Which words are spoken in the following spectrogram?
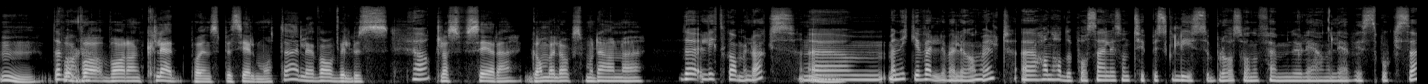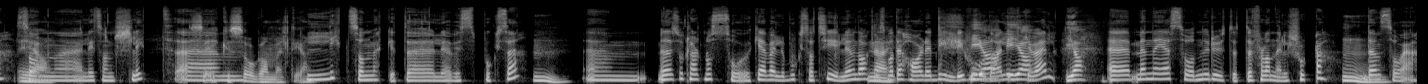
Mm. Det var var, var, var han kledd på en spesiell måte, eller hva vil du klassifisere? Gammeldags, moderne? Det er litt gammeldags, Mm. um, men ikke veldig veldig gammelt. Uh, han hadde på seg en litt sånn typisk lyseblå sånn 501 Levis-bukse. Ja. Sånn uh, litt sånn slitt. Så ikke Um, så gammelt, ja. Litt sånn møkkete Levis-bukse. Mm. Um, men det så klart, nå så jo ikke jeg veldig buksa tydelig, men det er akkurat som at jeg har det bildet i hodet Ja, ja, ja. Uh, men jeg så den rutete flanellskjorta. Den så jeg.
